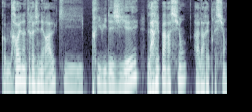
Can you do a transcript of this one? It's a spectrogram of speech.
comme le travail d'intérêt général, qui privilégiait la réparation à la répression.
